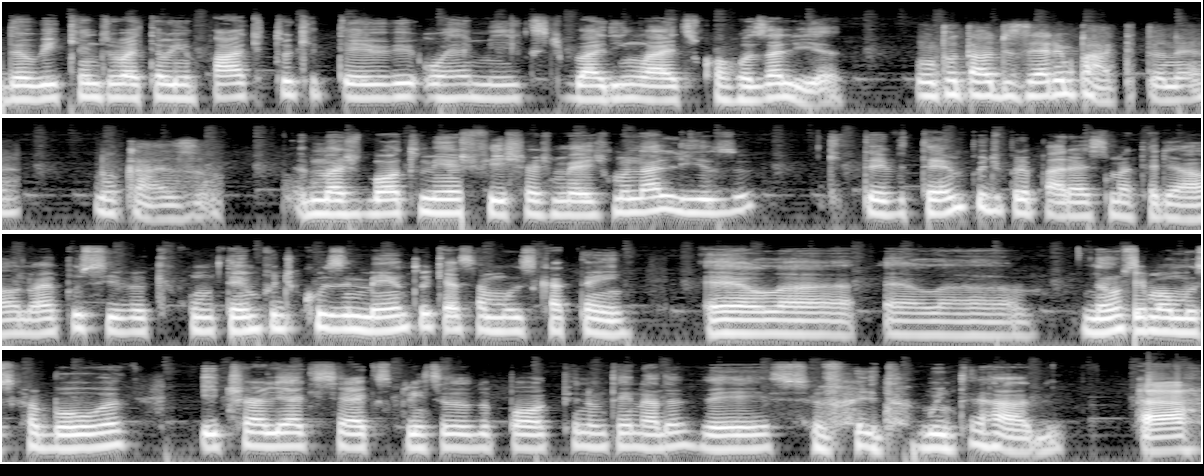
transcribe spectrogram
The Weeknd vai ter o impacto que teve o remix de Blinding Lights com a Rosalia. Um total de zero impacto, né? No caso. Mas boto minhas fichas mesmo na Liso, que teve tempo de preparar esse material. Não é possível que com o tempo de cozimento que essa música tem, ela, ela não seja uma música boa. E Charlie XX, Princesa do Pop, não tem nada a ver. Isso vai dar muito errado. Ah,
